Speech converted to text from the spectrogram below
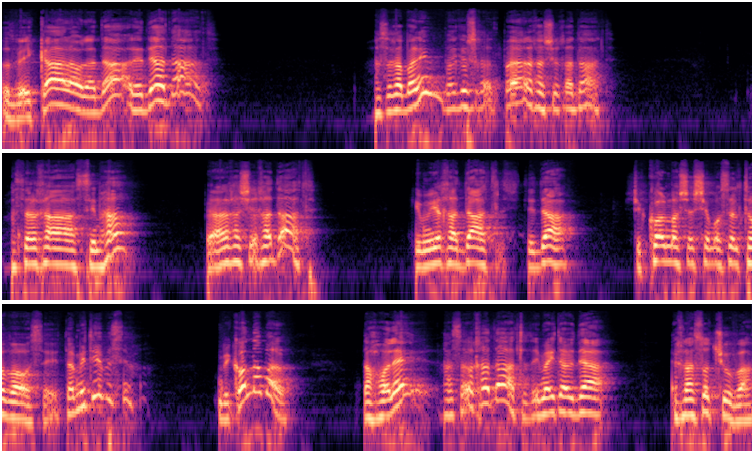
זאת ועיקר ההולדה על ידי הדעת. חסר לך בנים, תפאר לך שיהיה לך דעת. חסר לך שמחה, תפאר לך שיהיה לך דעת. כי אם יהיה לך דעת, שתדע שכל מה שהשם עושה לטובה עושה, תמיד תהיה בשמחה. בכל דבר. אתה חולה, חסר לך דעת. אם היית יודע איך לעשות תשובה,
